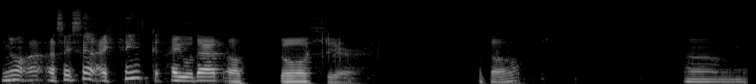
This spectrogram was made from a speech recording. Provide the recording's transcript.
you know, as I said, I think I would add a do here. A do. Um,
